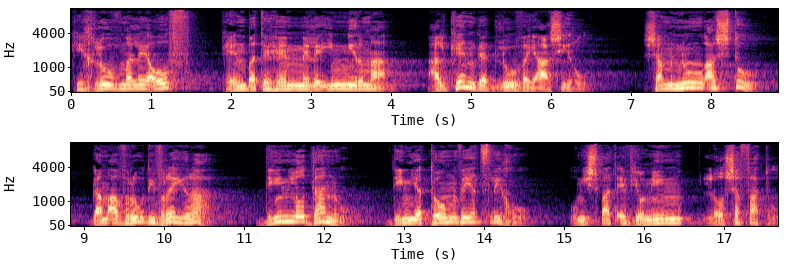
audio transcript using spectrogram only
ככלוב מלא עוף, כן בתיהם מלאים מרמה. על כן גדלו ויעשירו. שמנו עשתו, גם עברו דברי רע. דין לא דנו, דין יתום ויצליחו, ומשפט אביונים לא שפטו.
